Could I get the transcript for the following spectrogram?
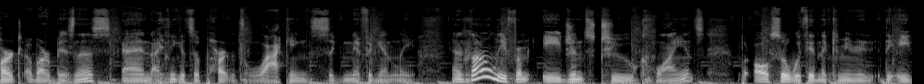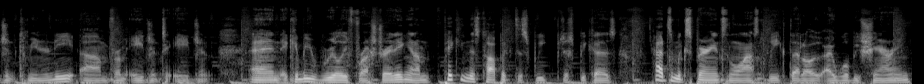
part of our business, and I think it's a part that's lacking significantly. And it's not only from agents to clients, but also within the community, the agent community, um, from agent to agent. And it can be really frustrating. And I'm picking this topic this week just because I had some experience in the last week that I'll, I will be sharing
